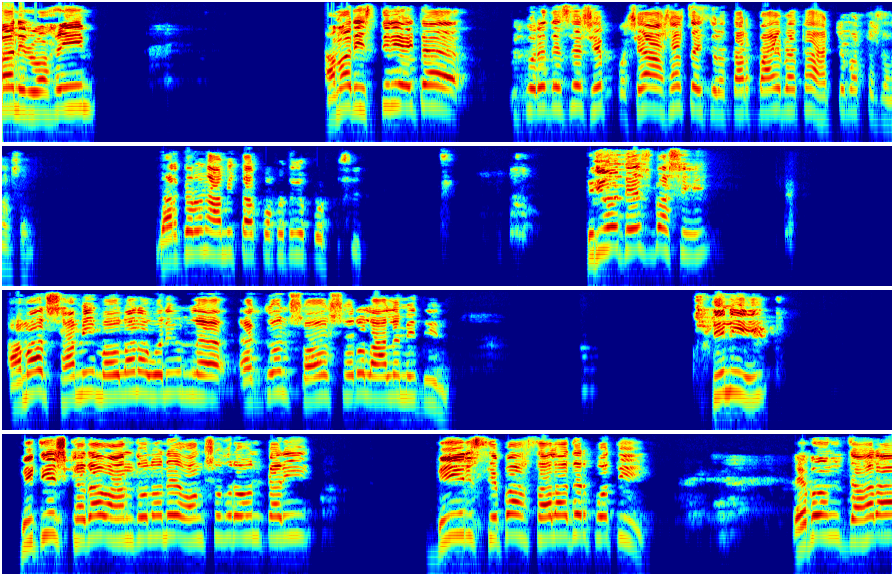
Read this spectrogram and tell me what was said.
রহিম। আমার স্ত্রী এটা করে দিয়েছে, সে সে আসার চাইছিল, তার পায়ে ব্যথা, হাঁটতে পারতেছে না যার কারণে আমি তার পক্ষ থেকে পড়তেছি। প্রিয় দেশবাসী, আমার স্বামী মৌলানা ওলিউল্লাহ একজন সহজ সরল আলেমী দিন। তিনি ব্রিটিশ খেদাও আন্দোলনে অংশগ্রহণকারী বীর সেপাহ সালাদের প্রতি এবং যাহারা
